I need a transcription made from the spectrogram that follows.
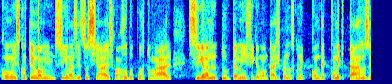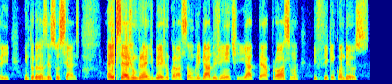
com esse conteúdo, me siga nas redes sociais, arroba Porto Mário, siga lá no YouTube também, fique à vontade para nos conectarmos aí em todas as redes sociais. É isso, Sérgio. Um grande beijo no coração. Obrigado, gente. E até a próxima. E fiquem com Deus.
